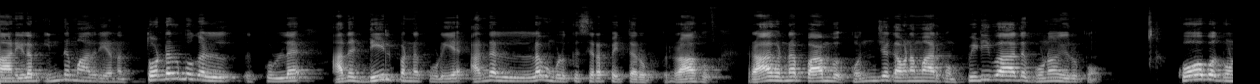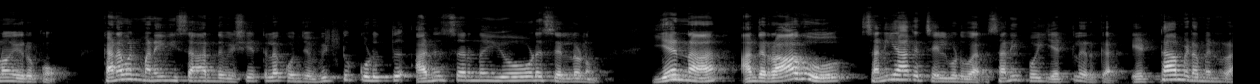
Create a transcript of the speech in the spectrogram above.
மாநிலம் இந்த மாதிரியான தொடர்புகளுக்குள்ள அதை டீல் பண்ணக்கூடிய அதெல்லாம் உங்களுக்கு சிறப்பை தரும். ராகு. ராகுன்னா பாம்பு. கொஞ்சம் கவனமாக இருக்கும். பிடிவாத குணம் இருக்கும். கோப குணம் இருக்கும். கணவன் மனைவி சார்ந்த விஷயத்தில் கொஞ்சம் விட்டு கொடுத்து அனுசரணையோடு செல்லணும். ஏன்னா அந்த ராகு சனியாக செயல்படுவார். சனி போய் எட்டில் இருக்கார். எட்டாம் இடம் என்ற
